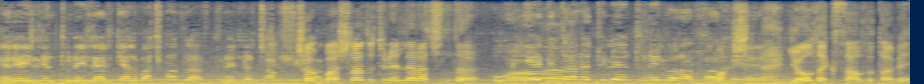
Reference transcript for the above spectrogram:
Ereğli'nin tünelleri gelip açmadılar. Tüneller çalışıyor. Ça- başladı tüneller açıldı. 17 Aa, tane tünel, tünel var arka baş- arkaya ya. Yol da kısaldı tabii.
